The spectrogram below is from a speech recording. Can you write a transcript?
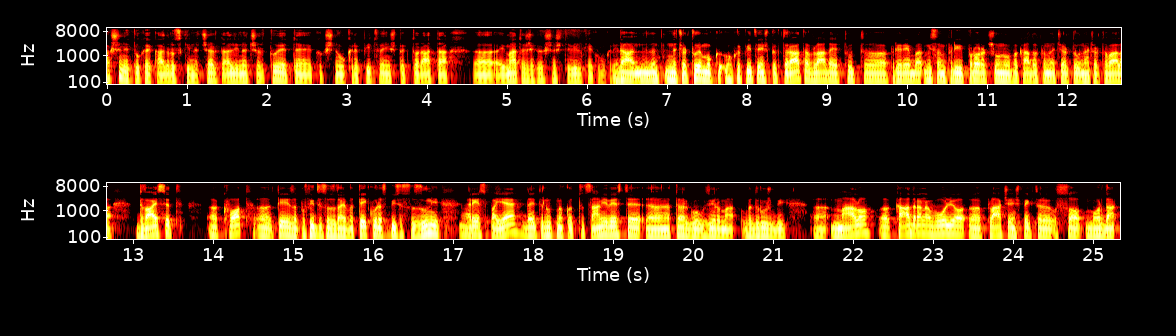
Kakšen je tukaj kadrovski načrt ali načrtujete kakšne ukrepitve inšpektorata? Uh, imate že kakšne številke konkretne? Da, načrtujemo ukrepitve inšpektorata. Vlada je tudi uh, pri, reba, mislim, pri proračunu v kadrovskem načrtu načrtovala 20 uh, kvot. Te zaposlitve so zdaj v teku, razpisi so zunaj. No. Res pa je, da je trenutno, kot tudi sami veste, na trgu oziroma v družbi malo kadra na voljo. Plače inšpektorjev so morda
